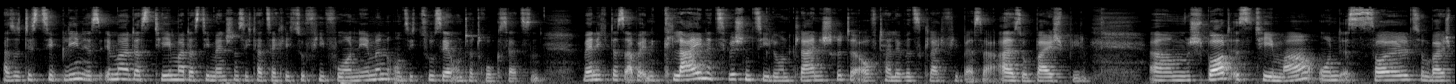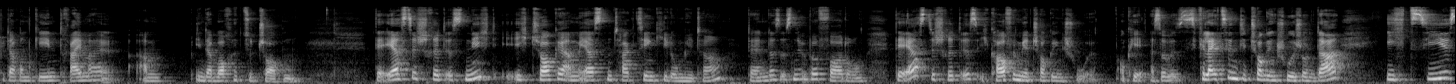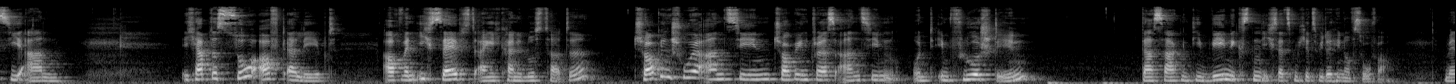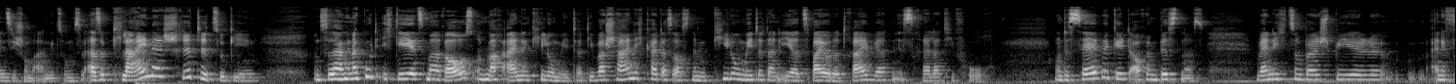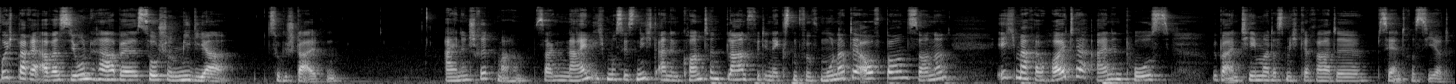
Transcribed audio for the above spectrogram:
Also Disziplin ist immer das Thema, dass die Menschen sich tatsächlich zu viel vornehmen und sich zu sehr unter Druck setzen. Wenn ich das aber in kleine Zwischenziele und kleine Schritte aufteile, wird es gleich viel besser. Also Beispiel. Ähm, Sport ist Thema und es soll zum Beispiel darum gehen, dreimal in der Woche zu joggen. Der erste Schritt ist nicht, ich jogge am ersten Tag 10 Kilometer, denn das ist eine Überforderung. Der erste Schritt ist, ich kaufe mir Jogging-Schuhe. Okay, also vielleicht sind die Jogging-Schuhe schon da. Ich ziehe sie an. Ich habe das so oft erlebt, auch wenn ich selbst eigentlich keine Lust hatte. Jogging-Schuhe anziehen, Jogging-Dress anziehen und im Flur stehen. Da sagen die wenigsten, ich setze mich jetzt wieder hin aufs Sofa wenn sie schon mal angezogen sind. Also kleine Schritte zu gehen und zu sagen, na gut, ich gehe jetzt mal raus und mache einen Kilometer. Die Wahrscheinlichkeit, dass aus einem Kilometer dann eher zwei oder drei werden, ist relativ hoch. Und dasselbe gilt auch im Business. Wenn ich zum Beispiel eine furchtbare Aversion habe, Social Media zu gestalten, einen Schritt machen. Sagen, nein, ich muss jetzt nicht einen Contentplan für die nächsten fünf Monate aufbauen, sondern ich mache heute einen Post über ein Thema, das mich gerade sehr interessiert.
